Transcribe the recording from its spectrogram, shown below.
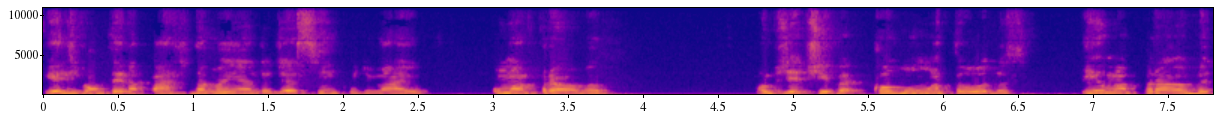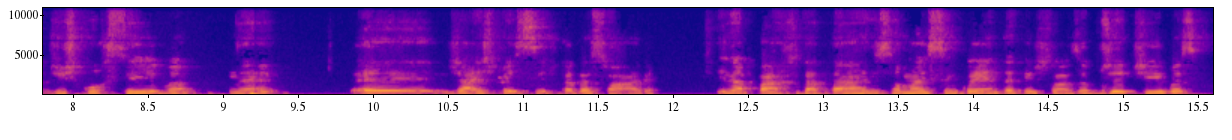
e eles vão ter na parte da manhã do dia 5 de maio uma prova objetiva comum a todos e uma prova discursiva, né, é, já específica da sua área. E na parte da tarde são mais 50 questões objetivas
